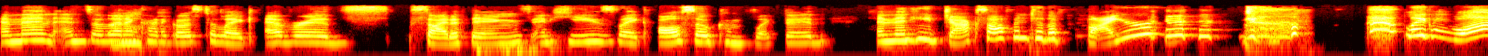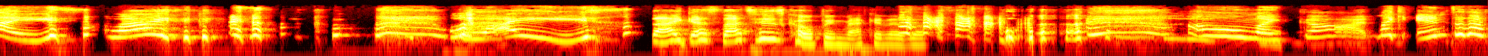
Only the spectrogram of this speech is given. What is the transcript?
And then, and so then Oh. it kind of goes to like Everett's side of things, and he's like also conflicted. And then he jacks off into the fire. like, why? Why? why? I guess that's his coping mechanism. oh my god! Like into the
